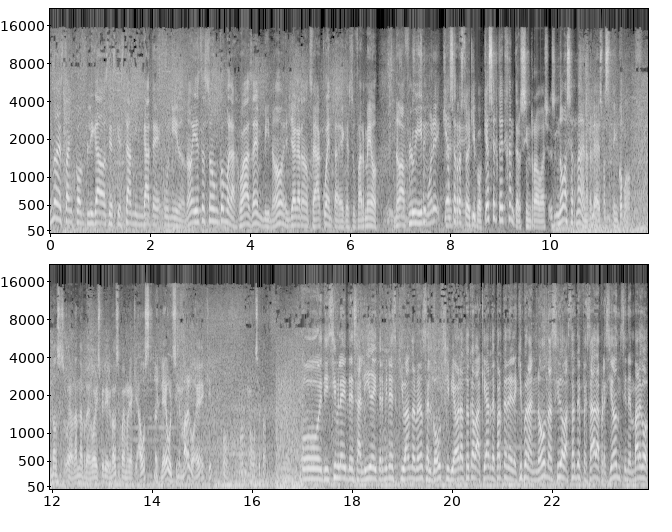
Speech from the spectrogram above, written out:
no es tan complicado si es que está Mingate unido, ¿no? Y estas son como las jugadas de Envy, ¿no? El Juggernaut se da cuenta de que su farmeo no va a fluir. ¿Qué hace el resto del equipo? ¿Qué hace el Tide Hunter sin Ravage? No va a hacer nada en la pelea, es bastante incómodo. Entonces, voy hablando de Boy Spirit Glove, se puede morir aquí. Usado el Leul, sin embargo, ¿eh? ¿Qué? Oh, no. Uy, Dissimulate de salida y termina esquivando al menos el Ghost y ahora toca vaquear de parte del equipo de Unknown. Ha sido bastante pesada la presión, sin embargo,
